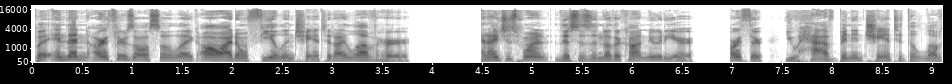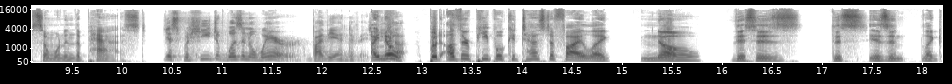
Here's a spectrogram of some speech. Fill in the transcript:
But and then Arthur's also like, "Oh, I don't feel enchanted. I love her." And I just want this is another continuity error. Arthur, you have been enchanted to love someone in the past. Yes, but he d- wasn't aware by the end of it. I He know, thought- but other people could testify like, "No, this is this isn't like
